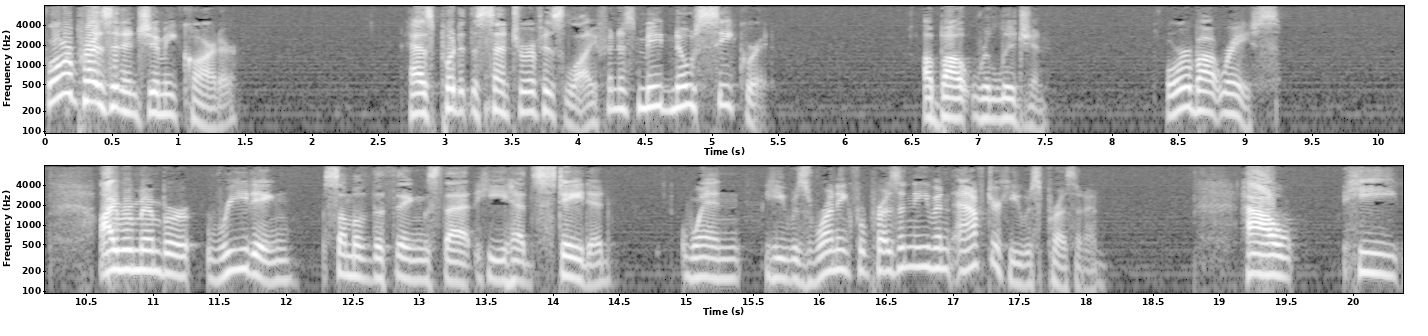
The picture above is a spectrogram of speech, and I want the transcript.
Former President Jimmy Carter has put at the center of his life and has made no secret about religion or about race. I remember reading some of the things that he had stated when he was running for president, even after he was president. How he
